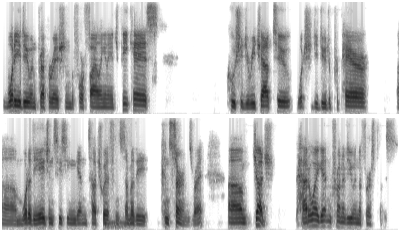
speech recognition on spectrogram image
what do you do in preparation before filing an HP case? Who should you reach out to? What should you do to prepare? Um, what are the agencies you can get in touch with, and some of the concerns, right? Um, Judge, how do I get in front of you in the first place?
